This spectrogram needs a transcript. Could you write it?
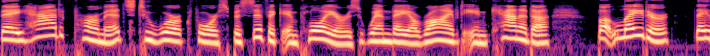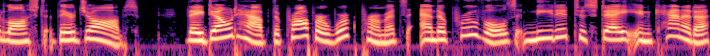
They had permits to work for specific employers when they arrived in Canada, but later they lost their jobs. They don't have the proper work permits and approvals needed to stay in Canada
